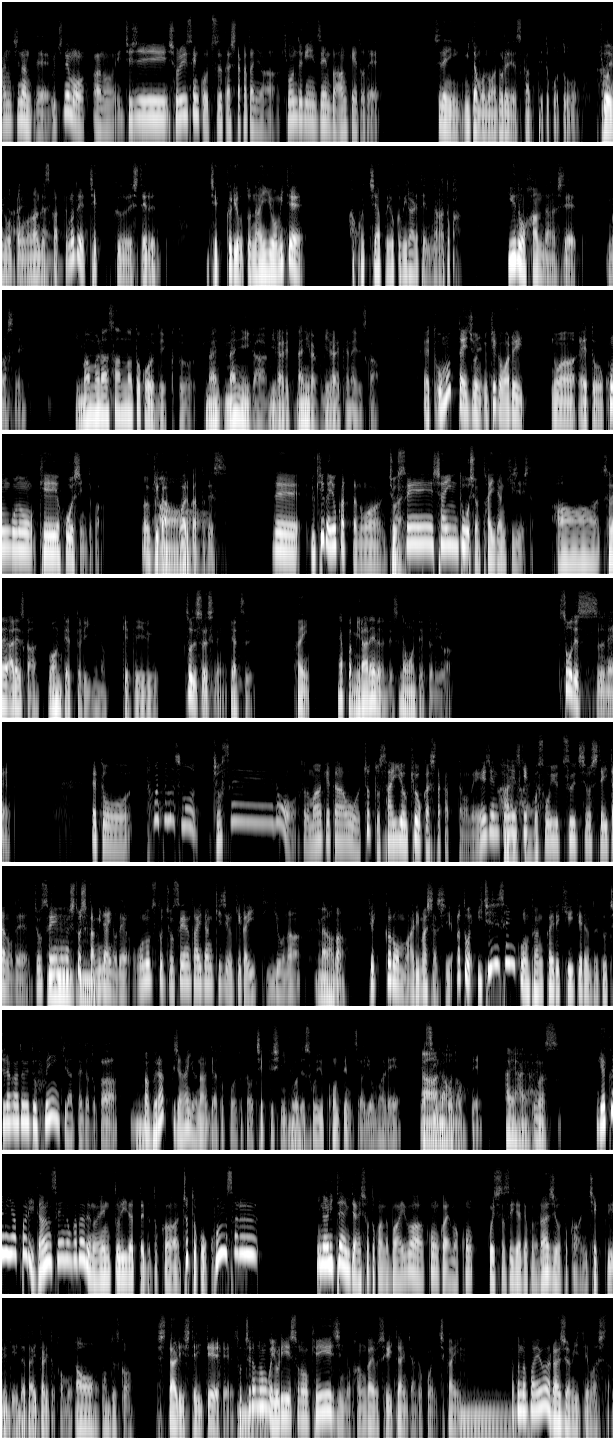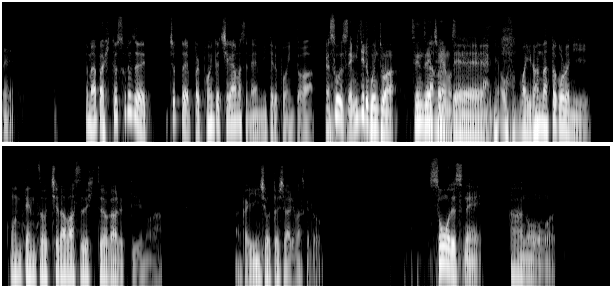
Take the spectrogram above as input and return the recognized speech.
感じなんで、うちでも、あの、一時書類選考を通過した方には、基本的に全部アンケートで、すでに見たものはどれですかっていうところと、興味持ったものは何ですかってので、チェックしてる、チェック量と内容を見て、あ、こっちやっぱよく見られてんなとか、いうのを判断していますね。今村さんのところで行くと、な、何が見られて、何が見られてないですか？えっと、思った以上に受けが悪いのは、えっと、今後の経営方針とか、まあ受けが悪かったです。で、受けが良かったのは、女性社員同士の対談記事でした。ああ、それあれですか？ウォンテッドリーに載っけているそうです、そうですね。やつ。はい。やっぱ見られるんですね、ウォンテッドリーは。そうですね。えっと、たまたまその女性のそのマーケターをちょっと採用強化したかったので、エージェントに結構そういう通知をしていたので、女性の人しか見ないので、おのずと女性の対談記事が受けがいいっていうようななるほど。ま結果論もありましたし、あとは一次選考の段階で聞いているので、どちらかというと雰囲気だったりだとか、うんまあブラックじゃないよな、みたいなところとかをチェックしに行くので、うんそういうコンテンツが読まれやすいなと思ってはいはいはいい。ます。逆にやっぱり男性の方でのエントリーだったりだとか、ちょっとこうコンサルになりたいみたいな人とかの場合は、今回まあこんご一緒させていただいたこのラジオとかにチェック入れていただいたりとかもああ、本当ですか？したりしていて、そちらの方がよりその経営陣の考えを知りたいみたいなところに近ういん方の場合はラジオ見てましたね。でもやっぱ人それぞれ、ちょっとやっぱりポイント違いますね、見てるポイントは。あそうですね。見てるポイントは全然違いますね。なので、お まあ、いろんなところにコンテンツを散らばす必要があるっていうのが、なんか印象としてはありますけど。そうですね。あの、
